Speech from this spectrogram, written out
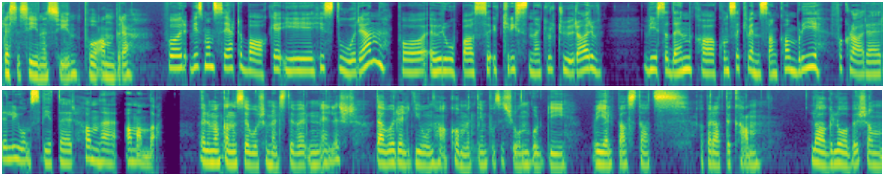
presse sine syn på andre. For hvis man ser tilbake i historien på Europas kristne kulturarv, viser den hva konsekvensene kan bli, forklarer religionsviter Hanne Amanda. Eller man kan jo se hvor som helst i verden ellers, der hvor religion har kommet i en posisjon hvor de ved hjelp av statsapparatet kan lage lover som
